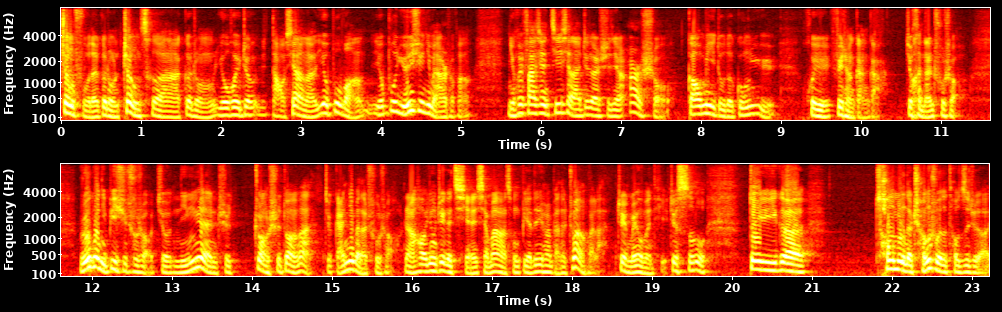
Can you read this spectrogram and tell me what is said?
政府的各种政策啊，各种优惠政导向啊，又不往又不允许你买二手房，你会发现接下来这段时间二手高密度的公寓会非常尴尬，就很难出手。如果你必须出手，就宁愿是壮士断腕，就赶紧把它出手，然后用这个钱想办法从别的地方把它赚回来，这个没有问题。这思路对于一个聪明的成熟的投资者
